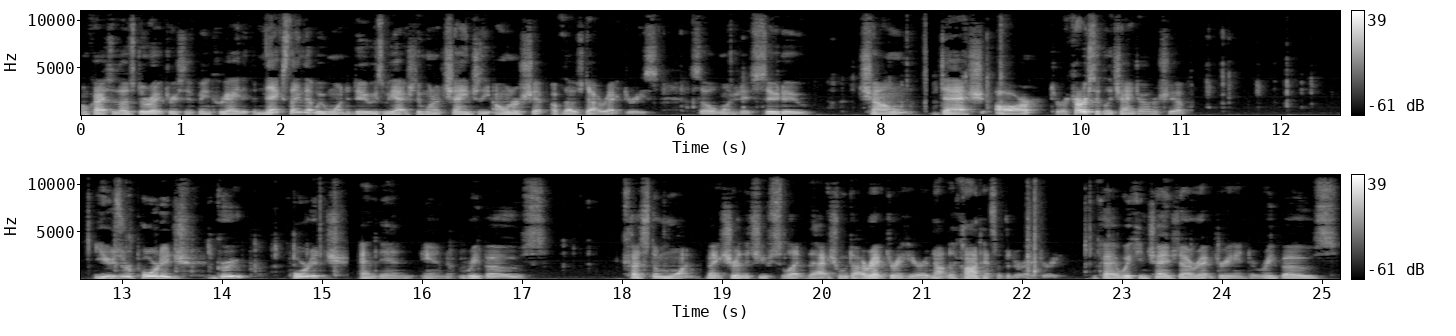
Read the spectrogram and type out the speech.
Okay, so those directories have been created. The next thing that we want to do is we actually want to change the ownership of those directories. So we'll want to do sudo chown dash r to recursively change ownership. User portage group portage, and then in repos custom one. Make sure that you select the actual directory here and not the contents of the directory. Okay, we can change directory into repos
